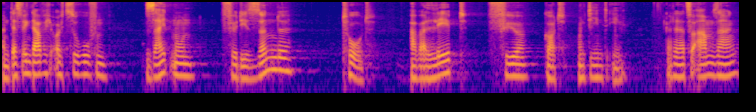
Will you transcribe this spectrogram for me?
Und deswegen darf ich euch zurufen, seid nun für die Sünde tot, aber lebt für Gott und dient ihm. Könnt ihr dazu Amen sagen?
